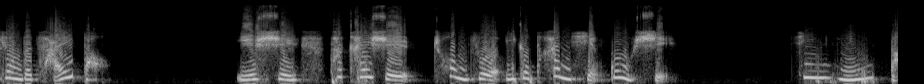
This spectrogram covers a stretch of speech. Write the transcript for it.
量的财宝。于是他开始创作一个探险故事《金银岛》。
